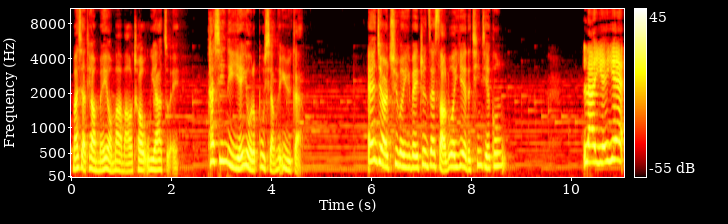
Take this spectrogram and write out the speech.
马小跳没有骂毛超乌鸦嘴，他心里也有了不祥的预感。安吉尔去问一位正在扫落叶的清洁工。老爷爷，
